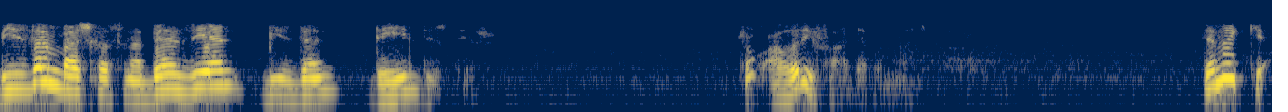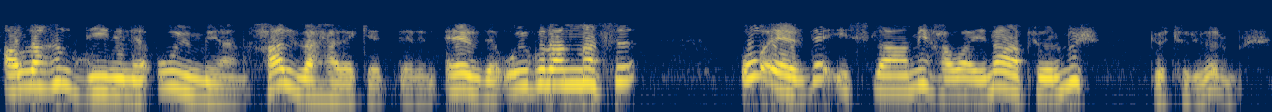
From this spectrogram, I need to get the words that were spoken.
Bizden başkasına benzeyen bizden değildir diyor. Çok ağır ifade bunlar. Demek ki Allah'ın dinine uymayan hal ve hareketlerin evde uygulanması o evde İslami havayı ne yapıyormuş? Götürüyormuş.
